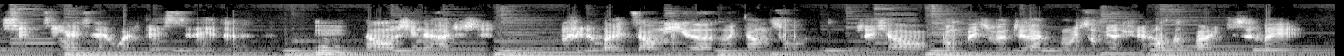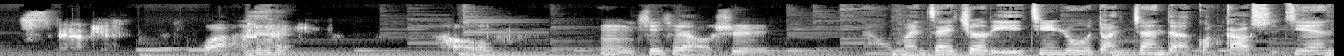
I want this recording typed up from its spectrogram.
显径还是 weight 之类的。嗯然后现在他就是陆续的会来找你了，所以当初最小公倍数跟最大公倍数没有学好的话，你就是会死在那边。哇，好，嗯，谢谢老师。我们在这里进入短暂的广告时间，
